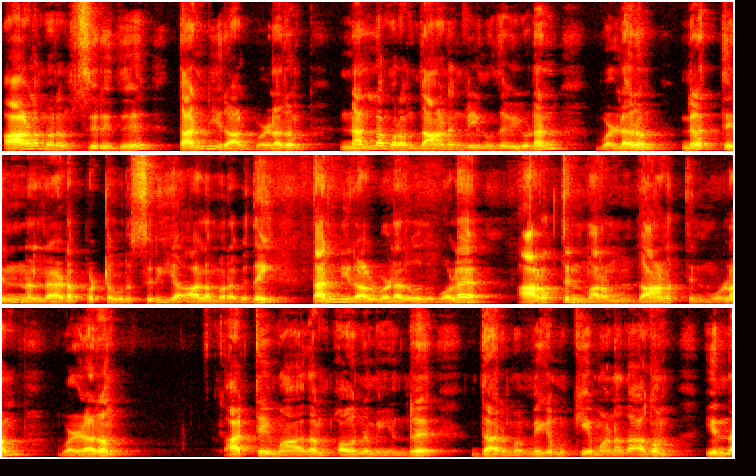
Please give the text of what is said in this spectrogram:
ஆலமரம் சிறிது தண்ணீரால் வளரும். நல்ல மரம் தானங்களின் உதவியுடன் வளரும். நிலத்தின் நல்ல அடப்பட்ட ஒரு சிறிய ஆலமர விதை தண்ணீரால் வளருவது போல அறத்தின் மரம் தானத்தின் மூலம் வளரும். கார்த்திகை மாதம் பௌர்ணமி என்று தர்மம் மிக முக்கியமானதாகும். இந்த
